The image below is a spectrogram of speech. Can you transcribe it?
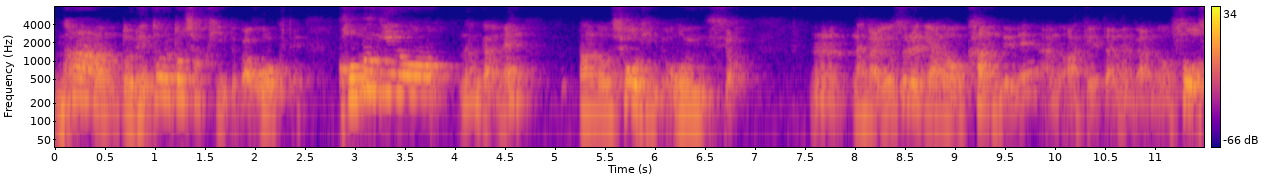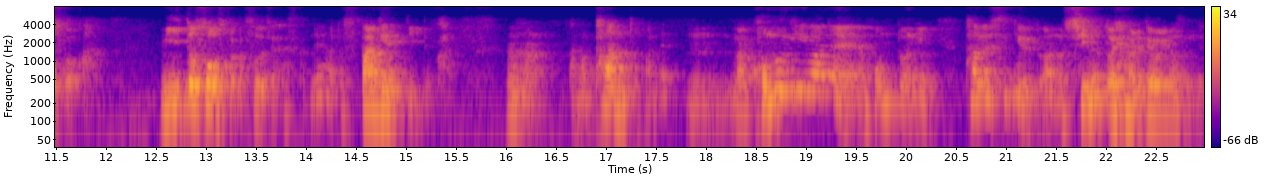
まあほんとレトルト食品とか多くて小麦のなんかねあの商品が多いんですよ。うん、なんか要するにあの缶でねあの開けたなんかあのソースとかミートソースとかそうじゃないですかね。あとスパゲッティとか、うん、あのパンとかね、うん。まあ、小麦はね本当に食べ過ぎるとあの死ぬと言われておりますんで。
